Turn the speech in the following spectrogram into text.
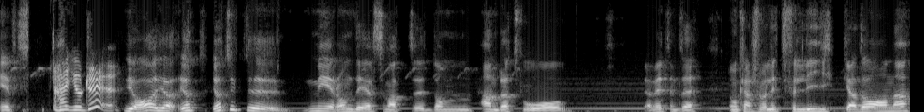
Eftersom, Ja, gjorde du? ja, jag, jag, jag tyckte mer om det eftersom att de andra två, jag vet inte, de kanske var lite för likadana.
